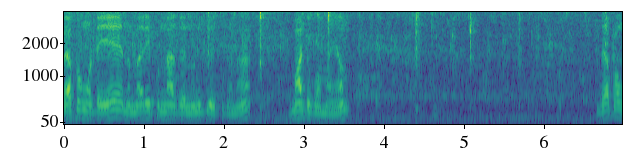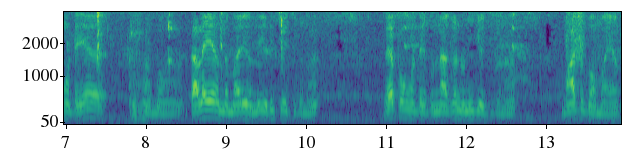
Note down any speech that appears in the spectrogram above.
வேப்பங்கொட்டையே இந்த மாதிரி புண்ணாக்கை நுணுக்கி வச்சுக்கணும். மாட்டு கோமயம். வேப்பங்கொட்டையை நம்ம தலையை இந்த மாதிரி வந்து இடித்து வச்சுக்கணும். வேப்பங்கொட்டை புண்ணாக்கை நுணுக்கி வச்சுக்கணும். மாட்டு கோமாயம்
